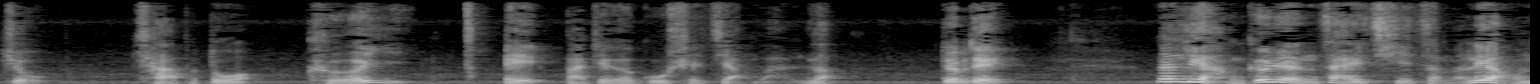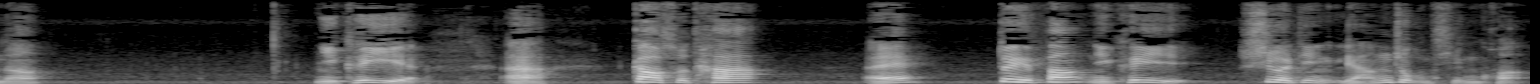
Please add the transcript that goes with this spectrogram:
就差不多可以，哎，把这个故事讲完了，对不对？那两个人在一起怎么聊呢？你可以啊告诉他，哎，对方你可以设定两种情况。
